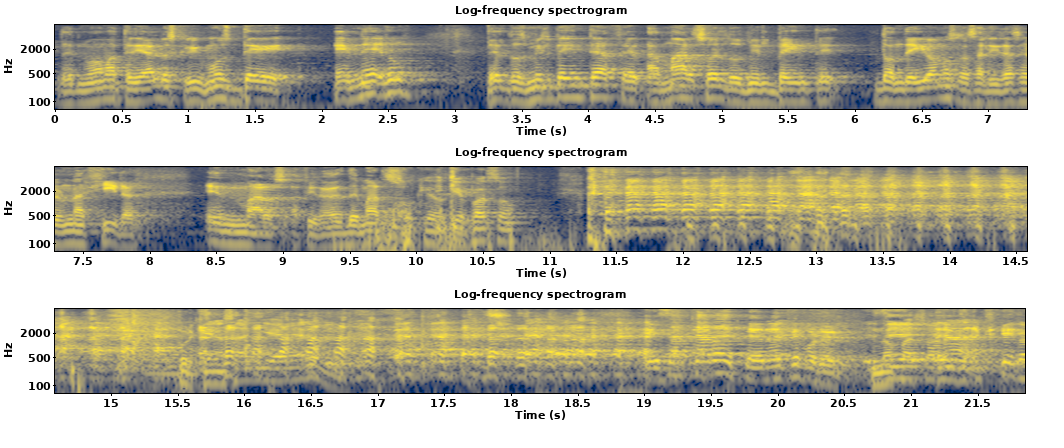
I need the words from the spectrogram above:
de nuevo material. Lo escribimos de enero del 2020 a, fe- a marzo del 2020, donde íbamos a salir a hacer una gira en marzo, a finales de marzo. ¿Y qué pasó? ¿Por qué no salieron? Esa cara de Pedro hay que poner. No Sí, pasó nada. Que no,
